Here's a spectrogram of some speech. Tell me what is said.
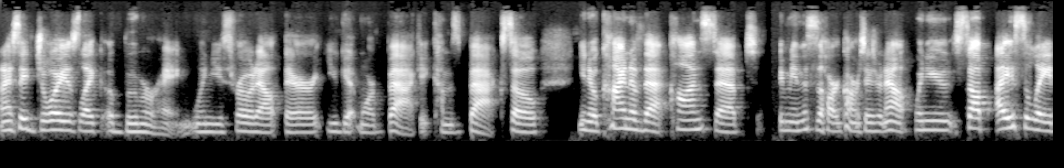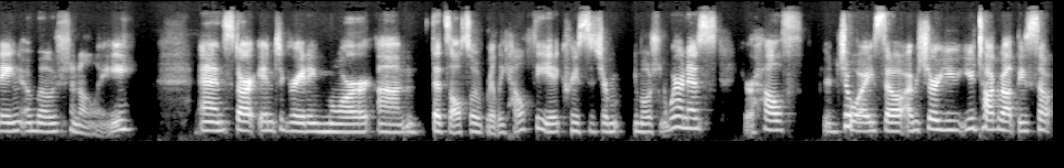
And I say joy is like a boomerang. When you throw it out there, you get more back, it comes back. So, you know, kind of that concept. I mean, this is a hard conversation right now. When you stop isolating emotionally, and start integrating more um, that's also really healthy. It increases your emotional awareness your health your joy. So i'm sure you you talk about these so-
